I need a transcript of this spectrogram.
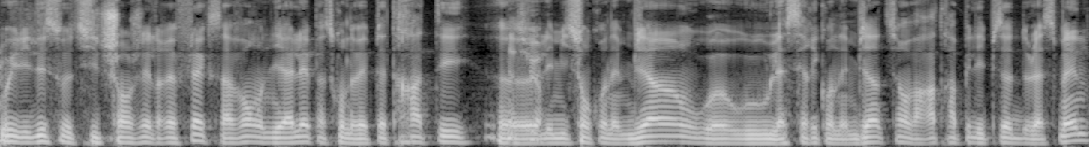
Oui, l'idée c'est aussi de changer le réflexe. Avant, on y allait parce qu'on avait peut-être raté euh, l'émission qu'on aime bien ou, ou la série qu'on aime bien. Tiens, on va rattraper l'épisode de la semaine.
